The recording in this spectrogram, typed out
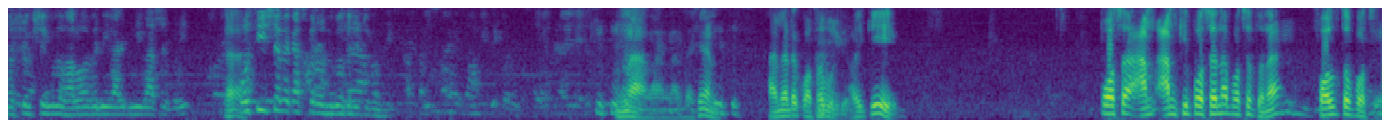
দর্শক সেগুলো ভালোভাবে নিবে আশা করি। হ্যাঁ। ওসি হিসেবে কাজ করার অভিজ্ঞতা একটু না না না দেখেন আমি একটা কথা বলি হয় কি? পচা, আম আম কি পচে না পচে তো না? ফল তো পচে।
